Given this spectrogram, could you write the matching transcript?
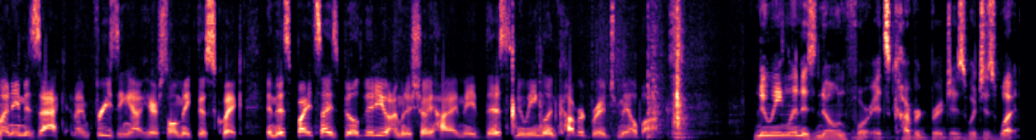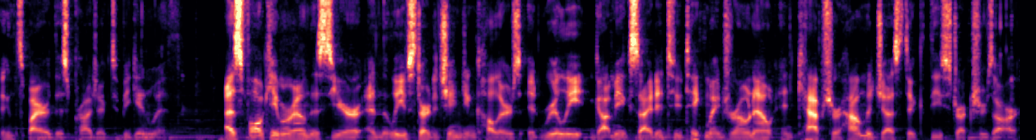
My name is Zach and I'm freezing out here, so I'll make this quick. In this bite-sized build video, I'm gonna show you how I made this New England covered bridge mailbox. New England is known for its covered bridges, which is what inspired this project to begin with. As fall came around this year and the leaves started changing colors, it really got me excited to take my drone out and capture how majestic these structures are.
